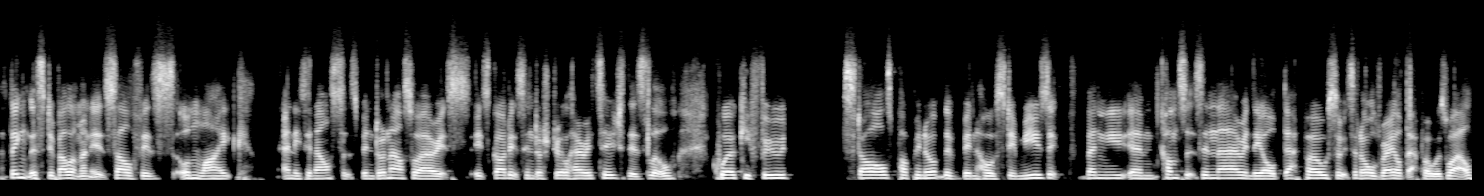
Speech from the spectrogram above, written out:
I think this development itself is unlike anything else that's been done elsewhere. It's it's got its industrial heritage. There's little quirky food stalls popping up. They've been hosting music venue um, concerts in there in the old depot. So it's an old rail depot as well.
